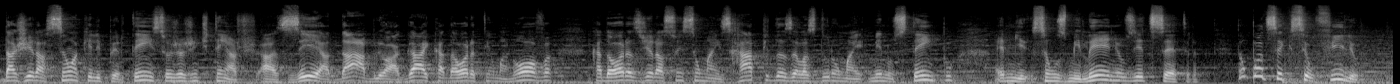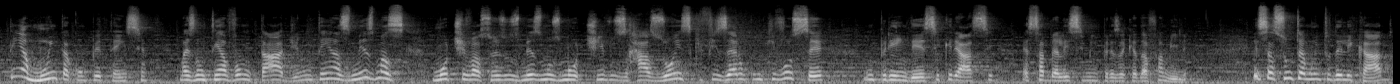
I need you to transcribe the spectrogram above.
da geração a que ele pertence. Hoje a gente tem a, Z, a W, a H e cada hora tem uma nova. Cada hora as gerações são mais rápidas, elas duram mais, menos tempo, é, são os millennials e etc. Então pode ser que seu filho tenha muita competência, mas não tem a vontade, não tem as mesmas motivações, os mesmos motivos, razões que fizeram com que você empreendesse e criasse essa belíssima empresa que é da família. Esse assunto é muito delicado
